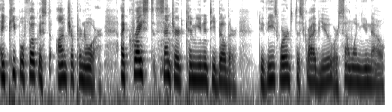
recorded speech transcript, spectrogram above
a people focused entrepreneur, a Christ centered community builder do these words describe you or someone you know?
